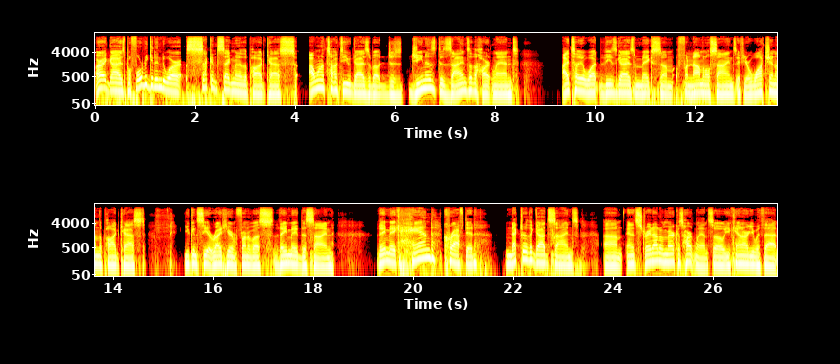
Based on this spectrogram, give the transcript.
All right, guys, before we get into our second segment of the podcast, I want to talk to you guys about Des- Gina's Designs of the Heartland. I tell you what, these guys make some phenomenal signs. If you're watching on the podcast, you can see it right here in front of us. They made this sign. They make handcrafted Nectar of the Gods signs, um, and it's straight out of America's heartland, so you can't argue with that.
